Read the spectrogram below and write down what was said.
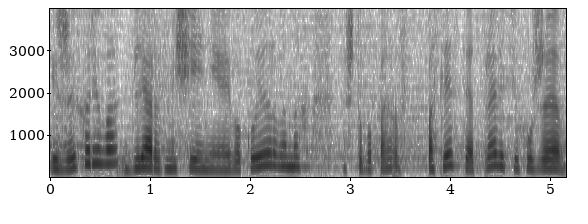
и Жихарева, для размещения эвакуированных, чтобы впоследствии отправить их уже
